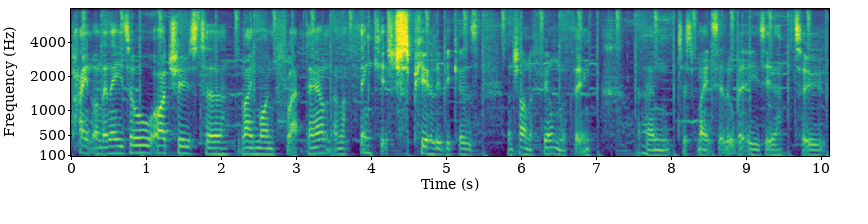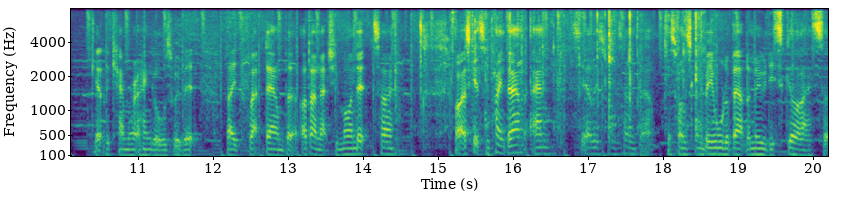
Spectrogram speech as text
paint on an easel. I choose to lay mine flat down and I think it's just purely because I'm trying to film the thing and just makes it a little bit easier to get the camera angles with it laid flat down but I don't actually mind it so Right, let's get some paint down and see how this one turns out. This one's going to be all about the moody sky, so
